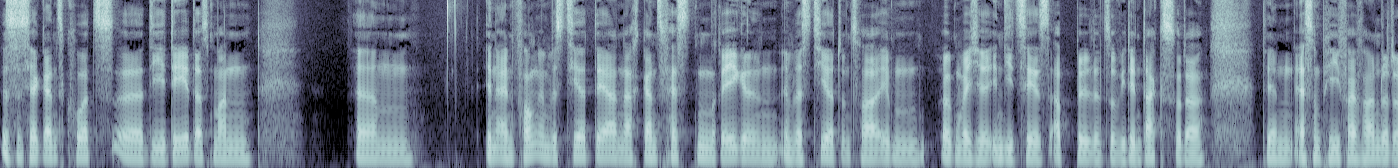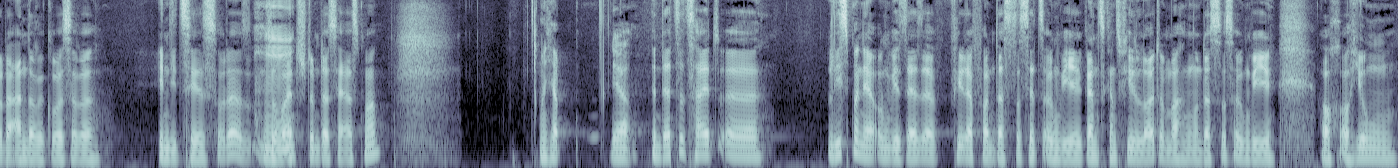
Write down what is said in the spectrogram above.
ist es ja ganz kurz äh, die Idee, dass man ähm, in einen Fonds investiert, der nach ganz festen Regeln investiert und zwar eben irgendwelche Indizes abbildet, so wie den DAX oder den SP 500 oder andere größere Indizes, oder? Mhm. Soweit stimmt das ja erstmal. Ich habe Ja. in letzter Zeit äh, liest man ja irgendwie sehr, sehr viel davon, dass das jetzt irgendwie ganz, ganz viele Leute machen und dass das irgendwie auch, auch jungen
